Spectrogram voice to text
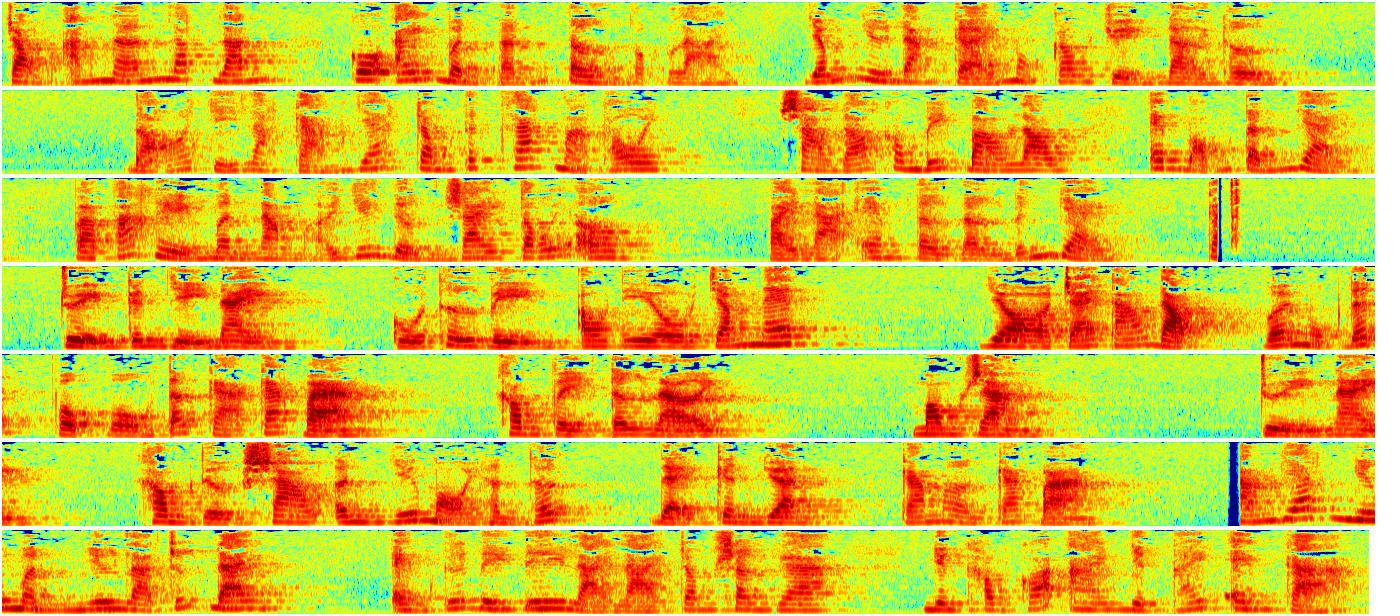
Trong ánh nến lấp lánh, Cô ấy bình tĩnh tường thuật lại. Giống như đang kể một câu chuyện đời thường. Đó chỉ là cảm giác trong tức khắc mà thôi. Sau đó không biết bao lâu Em bỗng tỉnh dậy Và phát hiện mình nằm ở dưới đường ray tối ôm Vậy là em từ từ đứng dậy. Truyện kinh dị này của thư viện audio.net Do trái táo đọc với mục đích phục vụ tất cả các bạn, không vì tư lợi. Mong rằng truyện này không được sao in dưới mọi hình thức để kinh doanh. Cảm ơn các bạn. Cảm giác như mình như là trước đây, em cứ đi đi lại lại trong sân ga, nhưng không có ai nhìn thấy em cả.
